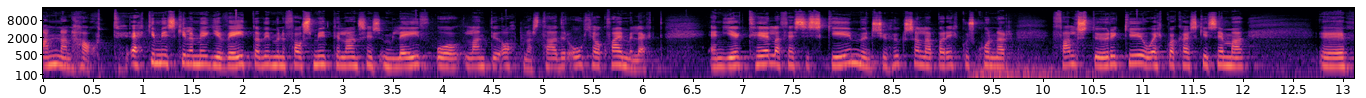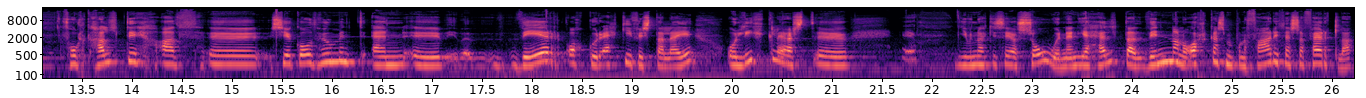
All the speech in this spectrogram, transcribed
annan hátt. Ekki miskila mig, ég veit að við munum fá smitt til landsins um leið og landið opnast. Það er óhjákvæmilegt. En ég tel að þessi skimun sé hugsanlega bara einhvers konar falstöryggi og eitthvað kannski sem að uh, fólk haldi að uh, sé góð hugmynd en uh, ver okkur ekki í fyrsta lagi og líklegast ég vil ekki segja sóun en ég held að vinnan og orkan sem er búin að fara í þessa ferla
